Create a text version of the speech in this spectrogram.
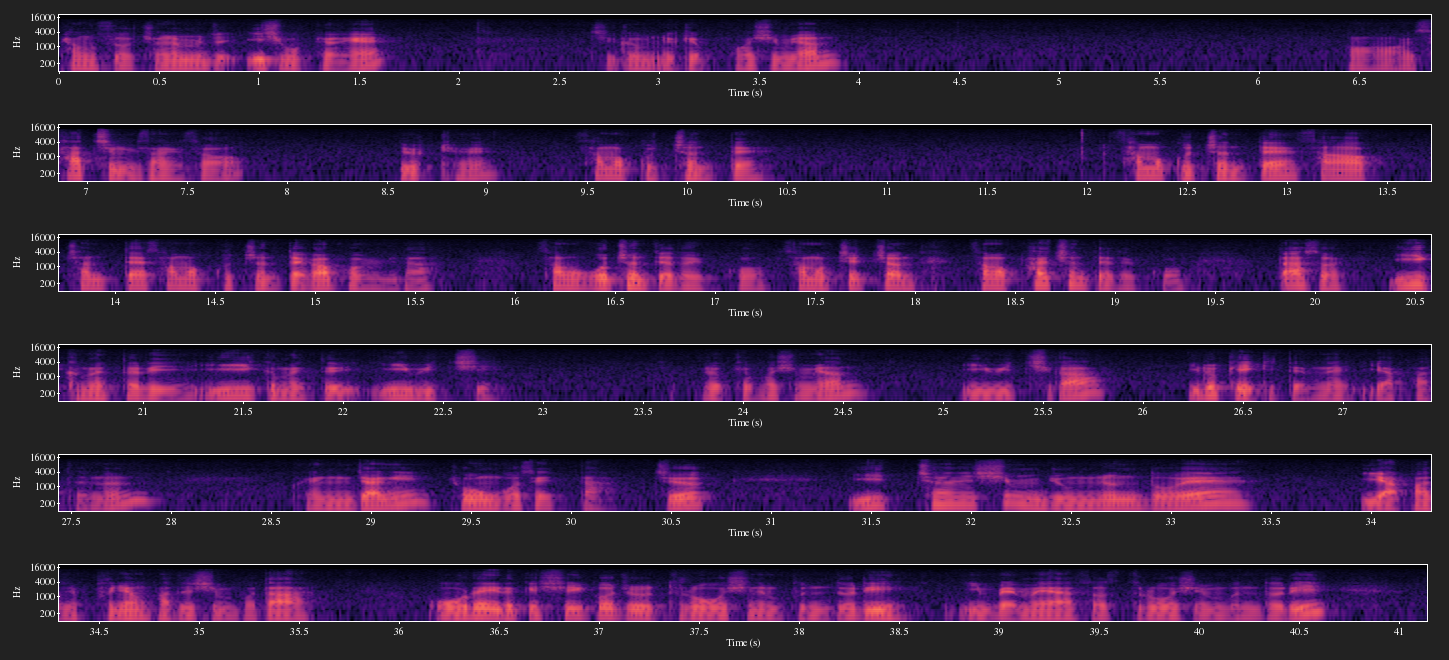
평수 전용 면적 25평에 지금 이렇게 보시면 어 4층 이상에서 이렇게 3억 9천대 3억 9천대 4억 1천대 3억 9천대가 보입니다 3억 5천대도 있고 3억 7천 3억 8천대도 있고 따라서 이 금액들이 이 금액들이 이 위치 이렇게 보시면 이 위치가 이렇게 있기 때문에 이 아파트는 굉장히 좋은 곳에 있다 즉 2016년도에 이 아파트 분양 받으신 보다 올해 이렇게 실거주로 들어오시는 분들이 이 매매해서 들어오시는 분들이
